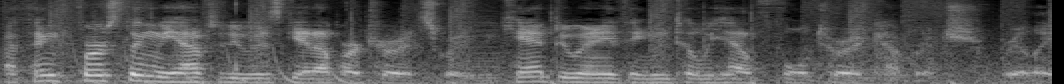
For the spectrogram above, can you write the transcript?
I think first thing we have to do is get up our turret screen. We can't do anything until we have full turret coverage, really.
